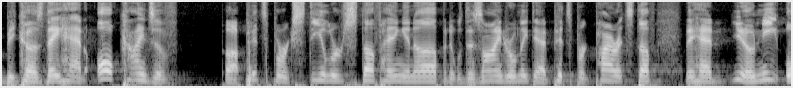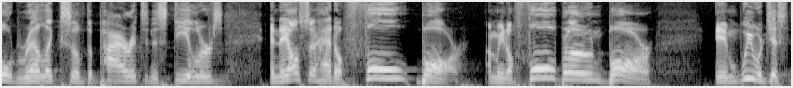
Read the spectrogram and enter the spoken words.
because they had all kinds of uh, Pittsburgh Steelers stuff hanging up, and it was designed real neat. They had Pittsburgh Pirates stuff. They had, you know, neat old relics of the Pirates and the Steelers. And they also had a full bar. I mean, a full blown bar and we were just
